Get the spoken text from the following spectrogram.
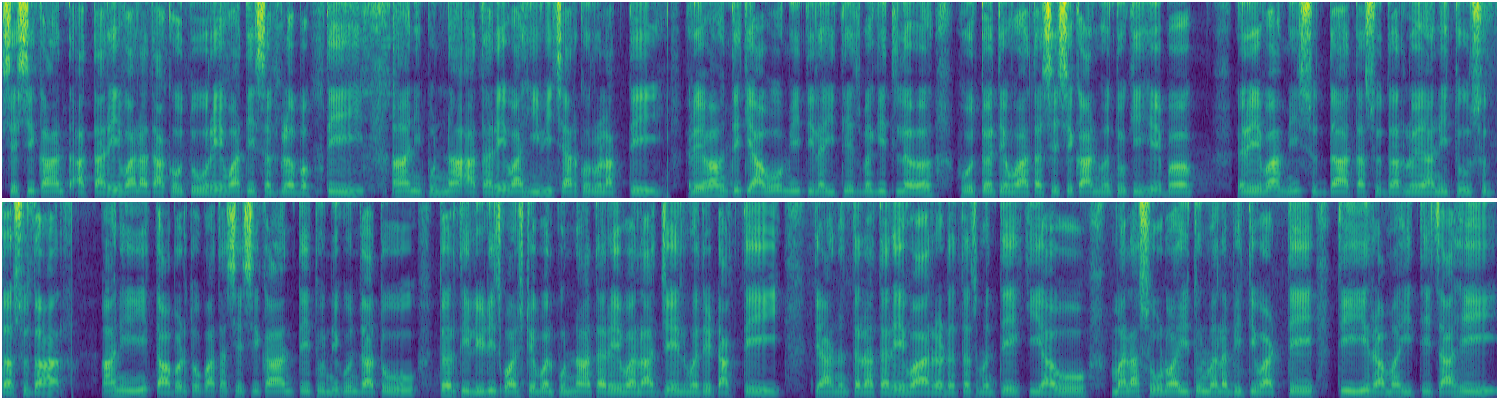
शशिकांत आता रेवाला दाखवतो रेवा ते सगळं बघते. आणि पुन्हा आता रेवा ही विचार करू लागते. रेवा म्हणते की अहो मी तिला इथेच बघितलं होतं तेव्हा आता शशिकांत म्हणतो की हे बघ रेवा मी सुद्धा आता सुधारलोय आणि तू सुद्धा सुधार. आणि ताबडतोब आता शशिकांत तेथून निघून जातो. तर ती लेडीज कॉन्स्टेबल पुन्हा आता रेवाला जेलमध्ये टाकते. त्यानंतर आता रेवा रडतच म्हणते की अहो मला सोडवा इथून मला भीती वाटते. ती रमा इथेच आहे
